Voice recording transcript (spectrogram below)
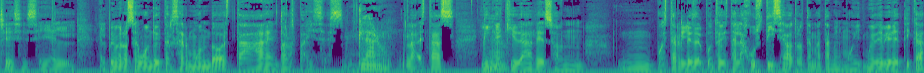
Sí, sí, sí. El, el primero, segundo y tercer mundo está en todos los países. Claro. estas inequidades son pues terribles desde el punto de vista de la justicia, otro tema también muy, muy de bioética.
